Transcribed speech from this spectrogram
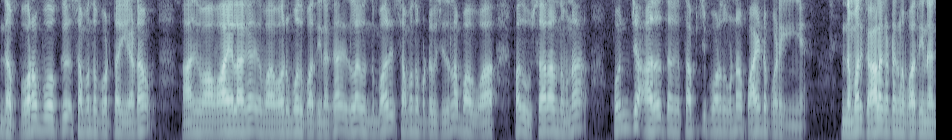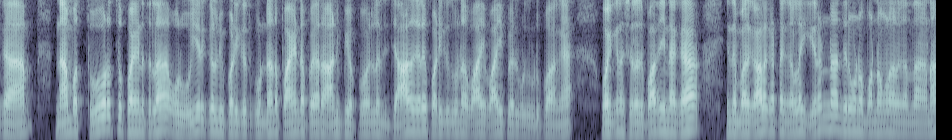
இந்த புறம்போக்கு சம்மந்தப்பட்ட இடம் அது வா- வாயிலாக வ- வரும்போது பார்த்தீங்கன்னாக்கா இதெல்லாம் இந்த மாதிரி சம்மந்தப்பட்ட விஷயத்தெல்லாம் பா- வா- பார்த்து உஷாராக இருந்தோம்னா கொஞ்சம் அதை த தப்பிச்சு போகிறதுக்கு உண்டான பாயிண்ட்டை கிடைக்குங்க. இந்த மாதிரி காலகட்டங்களில் பார்த்தீங்கன்னாக்கா நாம் தூரத்து பயணத்தில் ஒரு உயர்கல்வி படிக்கிறதுக்கு உண்டான பாயிண்டை பேரை அனுப்பி வைப்போம் இல்லை இந்த ஜாதகரே படிக்கிறதுக்கு உண்டான வாய் வாய்ப்பு ஏற்படுத்தி கொடுப்பாங்க. ஓகேங்களா சிலர் பார்த்தீங்கன்னாக்கா இந்த மாதிரி காலகட்டங்களில் இரண்டாம் திருமணம் பண்ணவங்களாம் இருந்தாங்கன்னா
